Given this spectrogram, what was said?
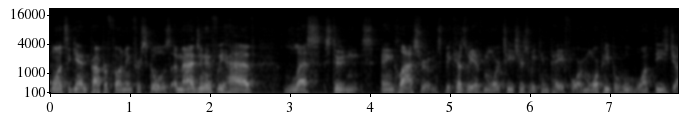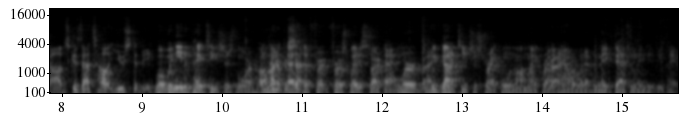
once again, proper funding for schools. Imagine if we have less students in classrooms because we have more teachers we can pay for, more people who want these jobs because that's how it used to be. Well, we need to pay teachers more. 100%. That's the fir- first way to start that. And we're we've got a teacher strike going on like right, Right. now or whatever, and they definitely need to be paid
